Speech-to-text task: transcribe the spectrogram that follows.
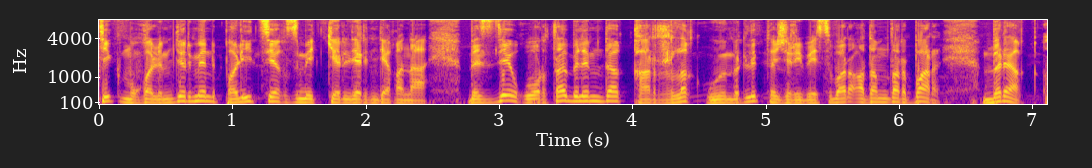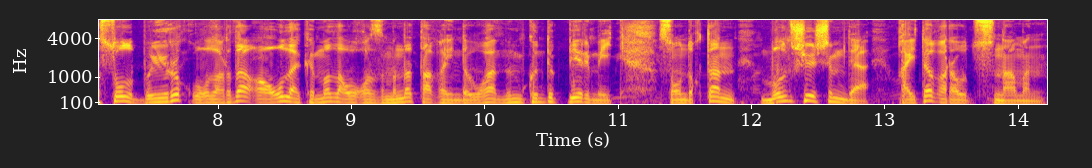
Тек мұғалімдер мен полиция қызметкерлерінде ғана. Бізде орта білімді қаржылық өмірлік тәжірибесі бар адамдар бар. Бірақ сол бұйрық оларды ауыл әкімі лауазымына тағайындауға мүмкіндік бермейді. Сондықтан бұл шешімді қайта қарауды ұсынамын.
